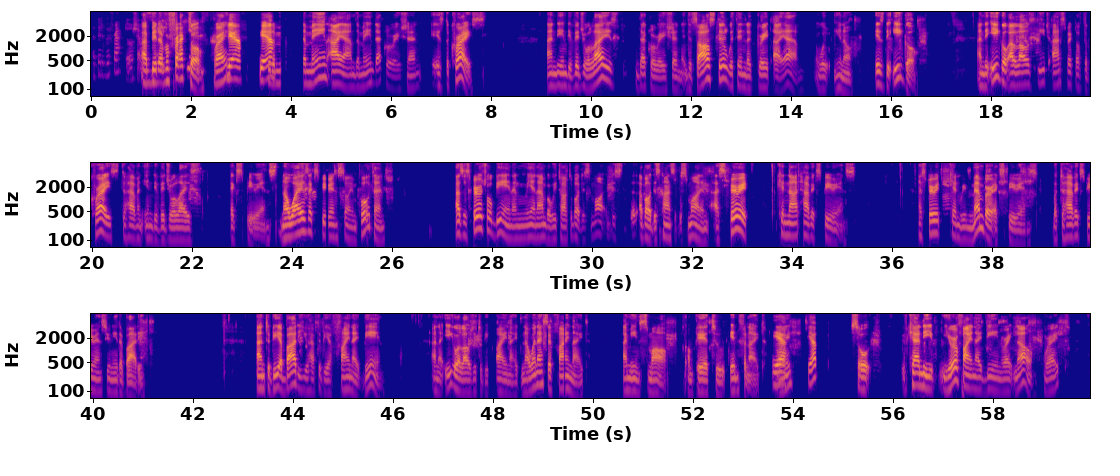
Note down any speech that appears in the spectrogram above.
A bit of a fractal, A bit of a fractal, yeah. right? Yeah. Yeah. So the, the main I am, the main declaration is the Christ. And the individualized declaration, it's all still within the great I am, you know, is the ego. And the ego allows each aspect of the Christ to have an individualized experience. Now, why is experience so important? As a spiritual being, and me and Amber, we talked about this, more, this about this concept this morning. A spirit cannot have experience. A spirit can remember experience, but to have experience, you need a body. And to be a body, you have to be a finite being. And an ego allows you to be finite. Now, when I say finite, I mean small compared to infinite. Yeah. Right? Yep. So, if Candi, you're a finite being right now, right?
